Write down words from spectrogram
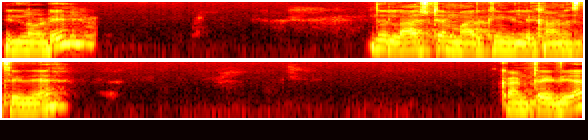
ಇಲ್ಲಿ ನೋಡಿ. ಇದು ಲಾಸ್ಟ್ ಟೈಮ್ ಮಾರ್ಕಿಂಗ್ ಇಲ್ಲಿ ಕಾಣಿಸ್ತಿದೆ. ಕಾಣ್ತಾ ಇದೆಯಾ?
